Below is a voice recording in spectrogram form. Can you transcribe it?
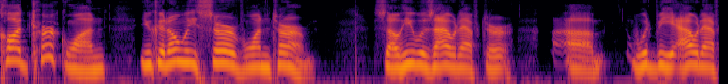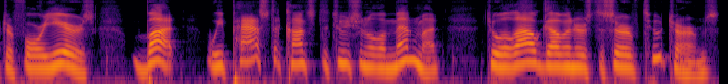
Claude Kirk won, you could only serve one term. So he was out after um, would be out after four years. But we passed a constitutional amendment to allow governors to serve two terms.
